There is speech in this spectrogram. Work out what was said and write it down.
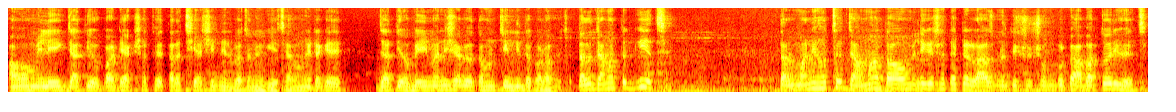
আওয়ামী লীগ, জাতীয় পার্টি একসাথে তারা ছিয়াশির নির্বাচনে গিয়েছে এবং এটাকে জাতীয় বেইমান হিসাবেও তখন চিহ্নিত করা হয়েছে। তাহলে জামাত তো গিয়েছে। তার মানে হচ্ছে জামাত আওয়ামী লীগের সাথে একটা রাজনৈতিক সুসম্পর্ক আবার তৈরি হয়েছে।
